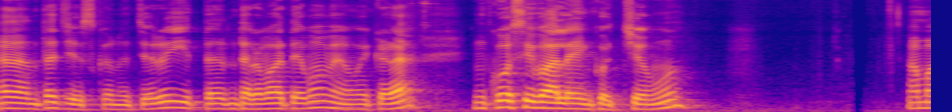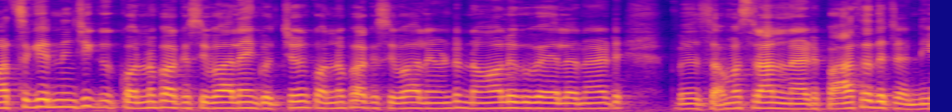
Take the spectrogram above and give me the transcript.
అదంతా చేసుకొని వచ్చారు. ఈ దాని తర్వాత ఏమో మేము ఇక్కడ ఇంకో శివాలయంకి వచ్చాము. ఆ మత్స్యగిరి నుంచి ఇంక కొల్లపాక శివాలయంకి వచ్చాము. కొల్లపాక శివాలయం అంటే నాలుగు వేల నాటి సంవత్సరాల నాటి పాతదటండి.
